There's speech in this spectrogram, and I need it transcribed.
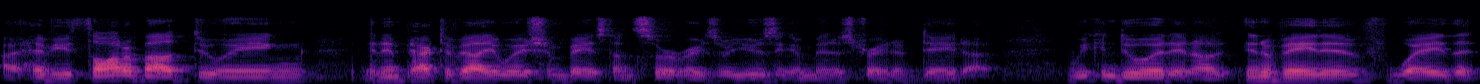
Uh, have you thought about doing an impact evaluation based on surveys or using administrative data? We can do it in an innovative way that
